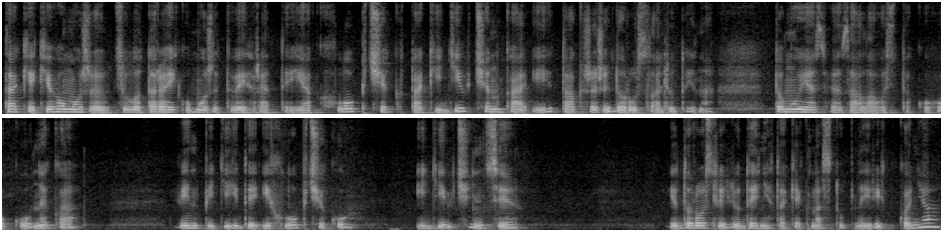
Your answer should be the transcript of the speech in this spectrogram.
Так як його може, цю лотерейку може виграти як хлопчик, так і дівчинка, і також і доросла людина. Тому я зв'язала ось такого коника. Він підійде і хлопчику, і дівчинці, і дорослій людині, так як наступний рік коня,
